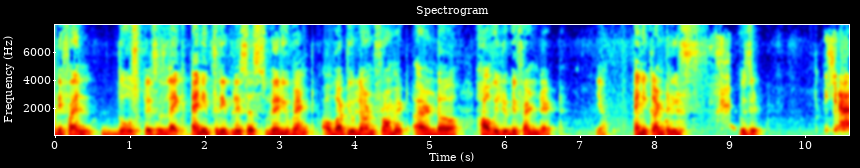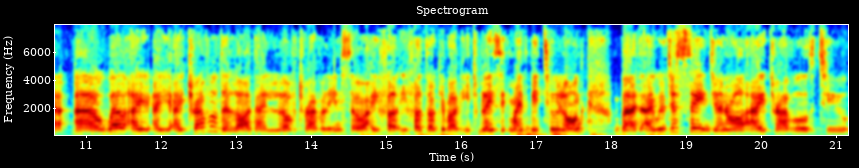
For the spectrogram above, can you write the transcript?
define those places? Like any three places where you went or what you learned from it and uh, how will you defend it? Yeah. Any countries visit yeah, uh, well, I, I, I, traveled a lot. I love traveling. So if, I, if I'll talk about each place, it might be too long. But I will just say in general, I traveled to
